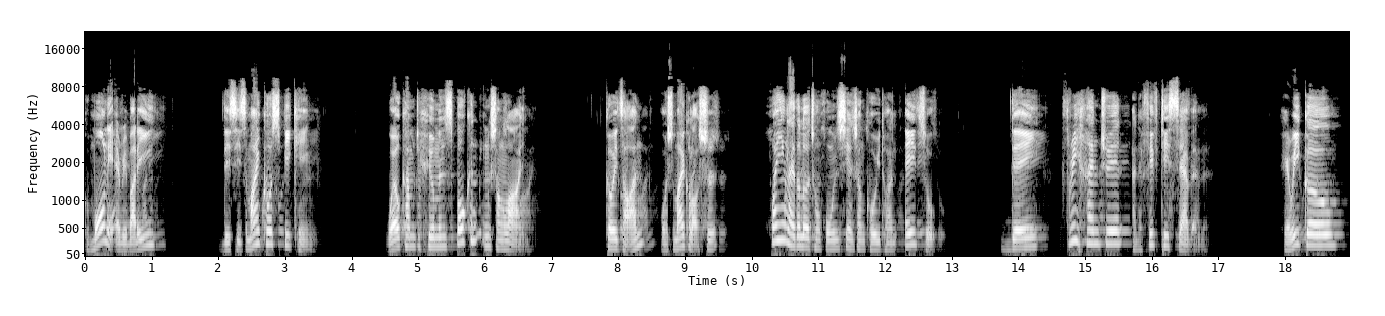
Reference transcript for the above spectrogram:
Good morning, everybody. This is Michael speaking. Welcome to Human Spoken English Online. 各位早安，我是 Michael 老师，欢迎来到乐成红线上口语团 A 组，Day three hundred and fifty-seven. Here we go.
